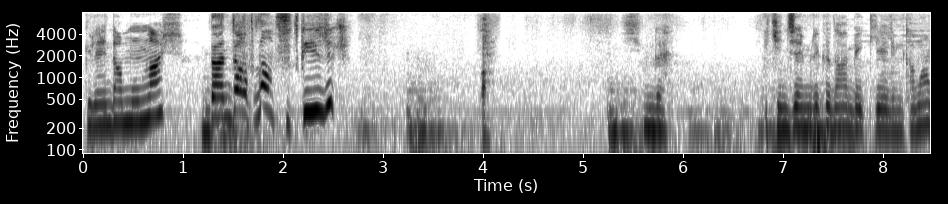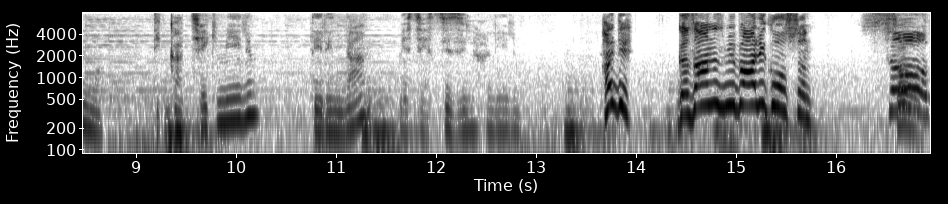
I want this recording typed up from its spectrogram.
Gülendam mumlar. Ben de ablam. Sıtkı yüzük. Şimdi ikinci emre kadar bekleyelim tamam mı? Dikkat çekmeyelim. Derinden ve sessiz ilerleyelim. Hadi gazanız mübarek olsun. Sağ ol.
